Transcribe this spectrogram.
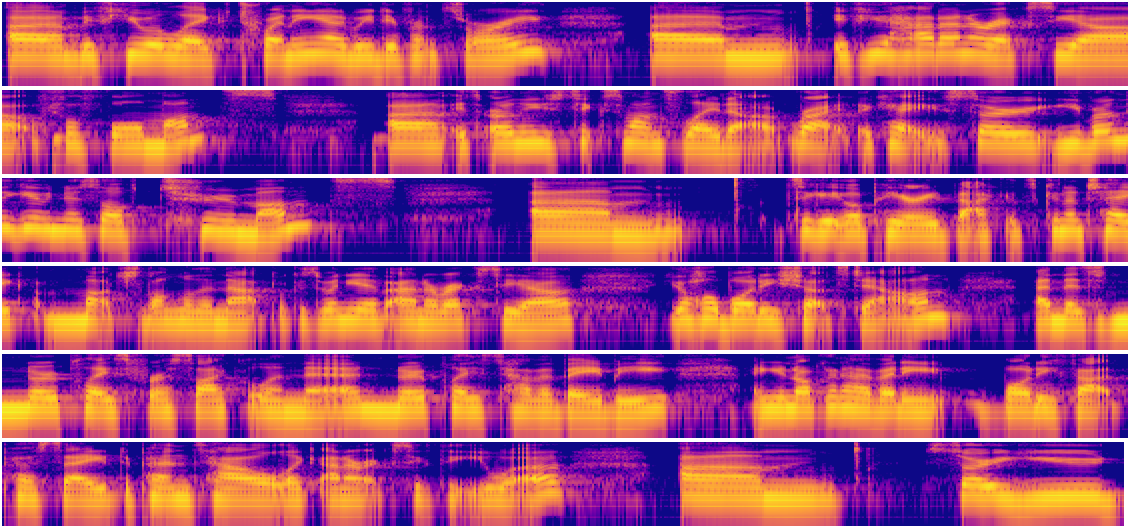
Um, if you were like 20, it'd be a different story. Um, if you had anorexia for four months, um, it's only six months later. Right. Okay. So you've only given yourself two months. Um, to get your period back. It's going to take much longer than that because when you have anorexia, your whole body shuts down and there's no place for a cycle in there, no place to have a baby, and you're not going to have any body fat per se. Depends how like anorexic that you were. Um, so you,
